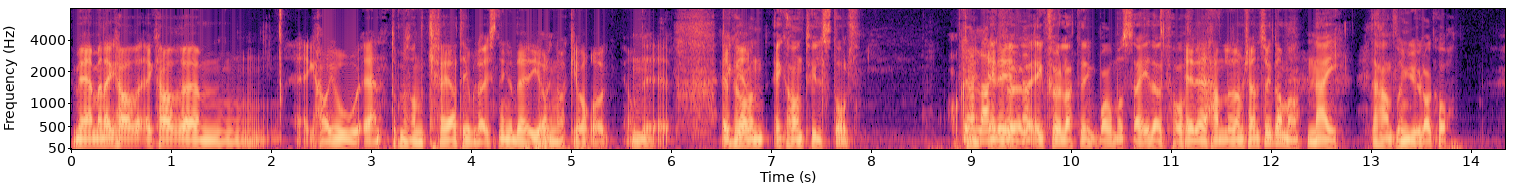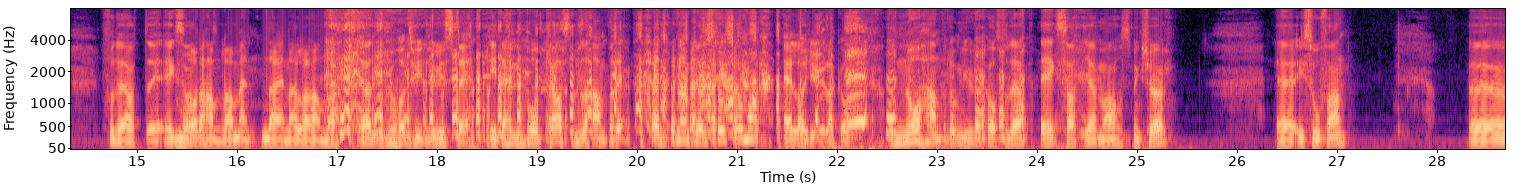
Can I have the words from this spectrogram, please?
med. Men jeg har, jeg har, um, jeg har jo endt opp med sånn kreativ løsning, og det gjør jeg nok i år òg. Jeg har en, jeg har en tilståelse. Okay. Jeg, føler- jeg føler at jeg bare må si det. For Er det, handler det om kjønnssykdommer? Nei, det handler om julekort. For det at eh, jeg Må det handle om enten det ene eller det andre? Ja, det må tydeligvis det. I den podkasten så handler det enten om kjønnssykdommer eller julekort. Og nå handler det om julekort. For det at jeg satt hjemme hos meg sjøl eh, i sofaen. Uh,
